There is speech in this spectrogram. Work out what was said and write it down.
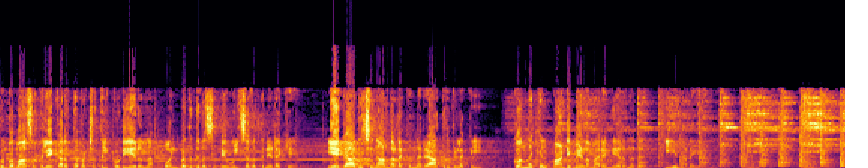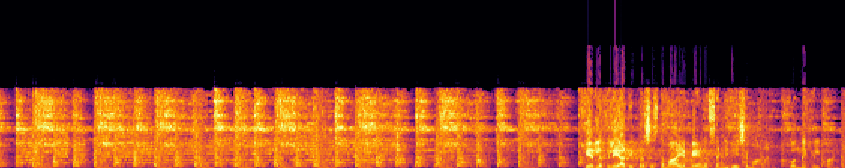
കുംഭമാസത്തിലെ കറുത്ത പക്ഷത്തിൽ കൊടിയേറുന്ന ഒൻപത് ദിവസത്തെ ഉത്സവത്തിനിടയ്ക്ക് ഏകാദശി നാൾ നടക്കുന്ന രാത്രി വിളക്കിൽ കൊന്നക്കൽ പാണ്ടിമേളം അരങ്ങേറുന്നത് ഈ നടയിലാണ് കേരളത്തിലെ അതിപ്രശസ്തമായ മേള സന്നിവേശമാണ് കൊന്നക്കൽ പാണ്ടി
